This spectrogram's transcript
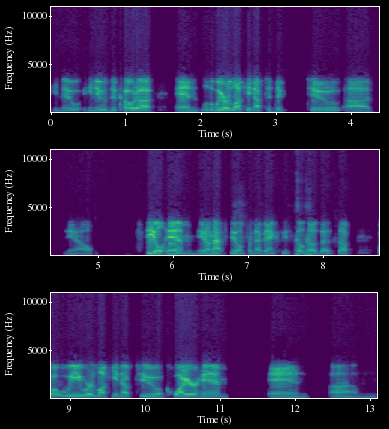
He knew he knew Dakota, and we were lucky enough to to uh, you know steal him. You know, not steal him from that band because he still does that stuff. But we were lucky enough to acquire him, and um,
